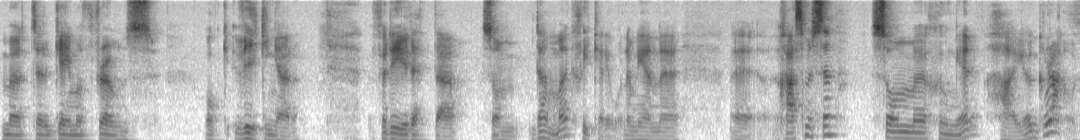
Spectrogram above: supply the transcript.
möter Game of Thrones och vikingar. För det är ju detta som Danmark skickar i år, nämligen eh, eh Rasmussen som eh, sjunger Higher Ground.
